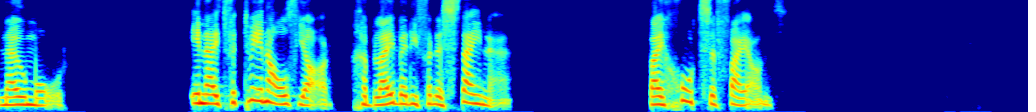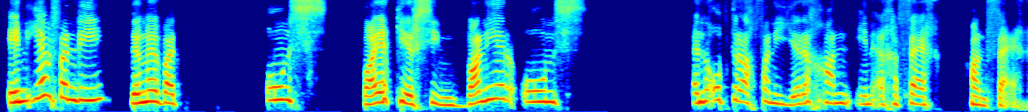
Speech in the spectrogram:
no more. En hy het vir 2 en 'n half jaar gebly by die Filistyne by God se vyand. En een van die dinge wat ons baie keer sien wanneer ons in opdrag van die Here gaan en 'n geveg gaan veg.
